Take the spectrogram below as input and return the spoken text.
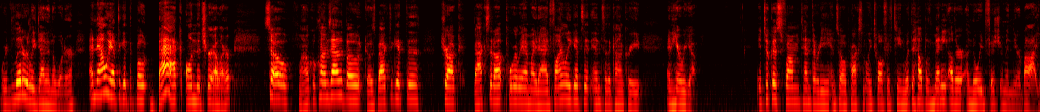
we're literally dead in the water, and now we have to get the boat back on the trailer. So my uncle climbs out of the boat, goes back to get the truck, backs it up poorly, I might add, finally gets it into the concrete, and here we go. It took us from 10:30 until approximately 12:15 with the help of many other annoyed fishermen nearby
